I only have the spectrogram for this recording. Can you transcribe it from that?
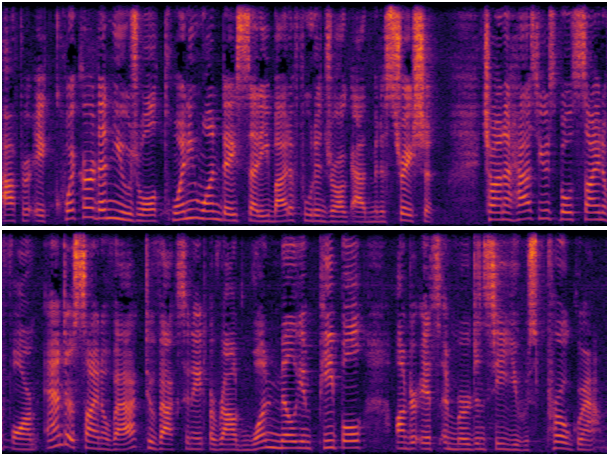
after a quicker than usual 21 day study by the Food and Drug Administration. China has used both Sinopharm and Sinovac to vaccinate around 1 million people under its emergency use program.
